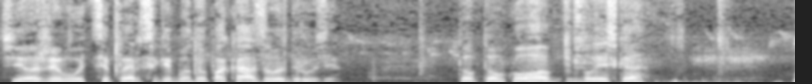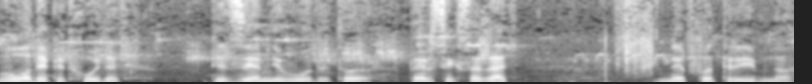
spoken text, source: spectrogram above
Чи оживуть ці персики, буду показувати, друзі. Тобто, в кого близько води підходять, підземні води, то персик сажати не потрібно,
